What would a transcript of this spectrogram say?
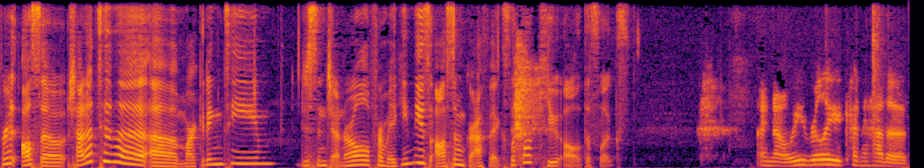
for also shout out to the uh, marketing team just in general for making these awesome graphics. Look how cute all this looks. I know we really kind of had a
